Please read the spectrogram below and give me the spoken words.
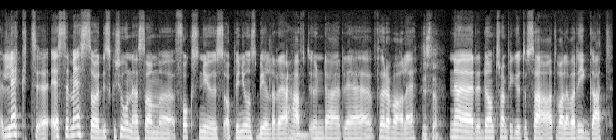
läckt eh, sms och diskussioner som eh, Fox News opinionsbildare har haft under eh, förra valet. Mm. När Donald Trump gick ut och sa att valet var riggat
